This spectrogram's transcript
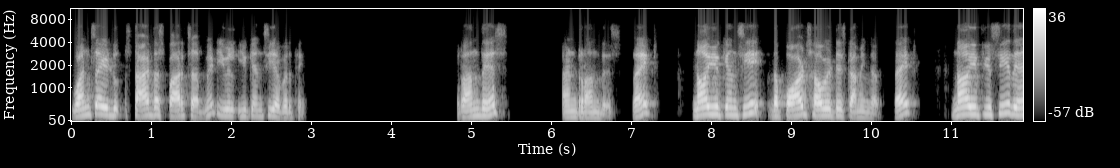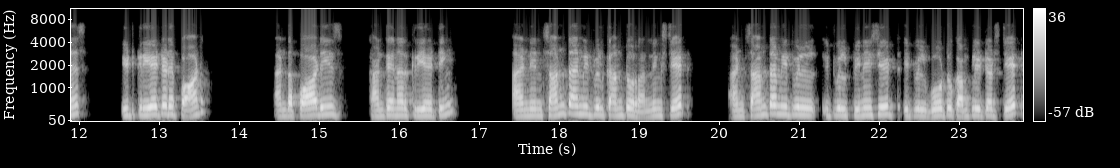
once i do start the spark submit you will you can see everything run this and run this right? Now you can see the pods how it is coming up right? Now if you see this it created a pod and the pod is container creating and in some time it will come to running state and sometime it will it will finish it it will go to completed state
